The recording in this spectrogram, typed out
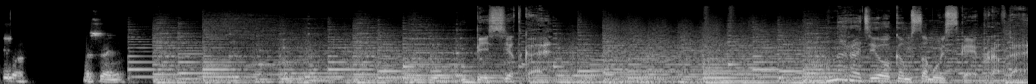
Спасибо. До свидания. Беседка. На радио «Комсомольская правда».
